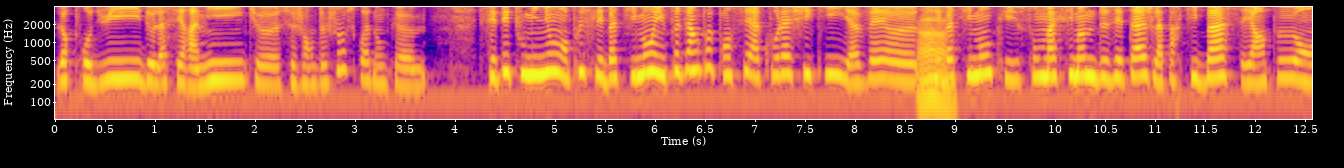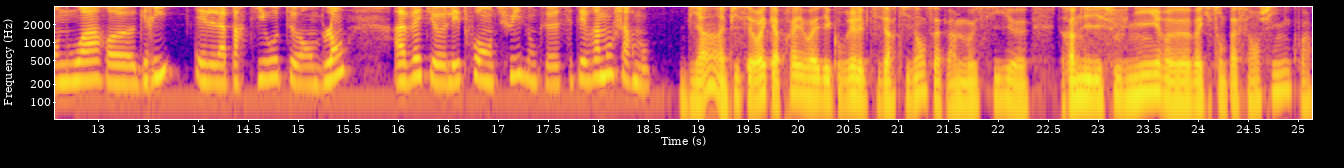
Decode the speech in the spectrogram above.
leurs produits, de la céramique, ce genre de choses, quoi. Donc c'était tout mignon. En plus, les bâtiments, ils me faisaient un peu penser à Kurashiki. Il y avait euh, Ah. ces bâtiments qui sont maximum deux étages. La partie basse est un peu en noir euh, gris et la partie haute en blanc avec euh, les toits en tuiles. Donc euh, c'était vraiment charmant. Bien, et puis c'est vrai qu'après, ouais, découvrir les petits artisans, ça permet aussi euh, de ramener des souvenirs euh, bah, qui sont pas faits en Chine, quoi.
